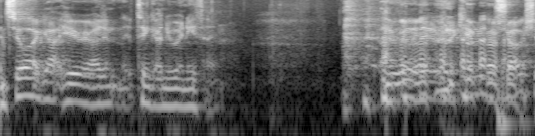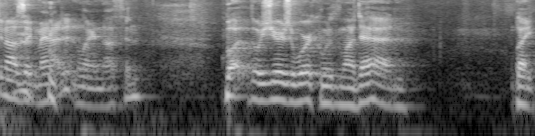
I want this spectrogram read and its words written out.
until I got here. I didn't think I knew anything. I really didn't. When it came to construction, I was like, man, I didn't learn nothing. But those years of working with my dad, like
